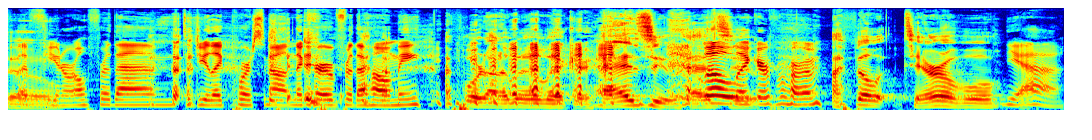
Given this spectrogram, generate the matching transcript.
a funeral for them? Did you like pour some out in the curb for the homie? I poured out a little liquor. Had to. Had little to. liquor for him. I felt terrible. Yeah.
